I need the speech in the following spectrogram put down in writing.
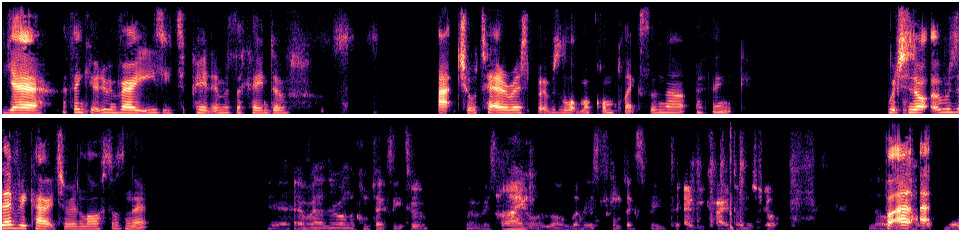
yeah i think it would have been very easy to paint him as a kind of actual terrorist but it was a lot more complex than that i think. Which is it was every character in lost wasn't it? Yeah, everyone has their own complexity to whether it's high or low, but there's complexity to every character in the show. No, But I- I-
